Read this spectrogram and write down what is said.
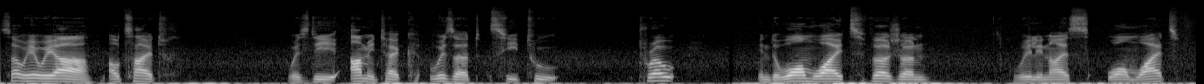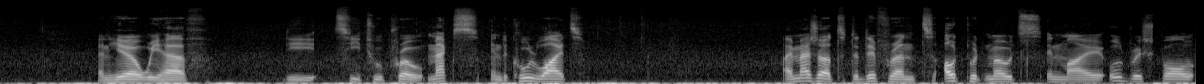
So here we are outside with the Armytek Wizard C2 Pro in the warm white version. Really nice warm white. And here we have the C2 Pro Max in the cool white. I measured the different output modes in my Ulbricht ball.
